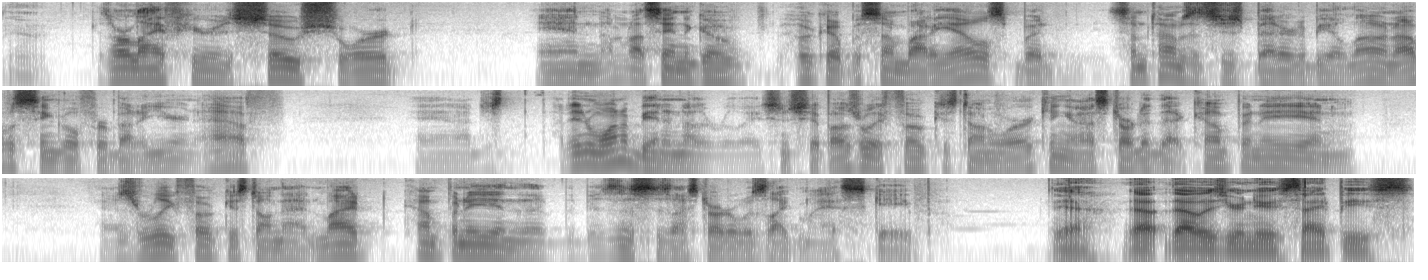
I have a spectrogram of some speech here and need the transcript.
because yeah. our life here is so short. And I'm not saying to go hook up with somebody else, but sometimes it's just better to be alone. I was single for about a year and a half, and I just I didn't want to be in another relationship. I was really focused on working, and I started that company, and I was really focused on that. My company and the, the businesses I started was like my escape. Yeah, that that was your new side piece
